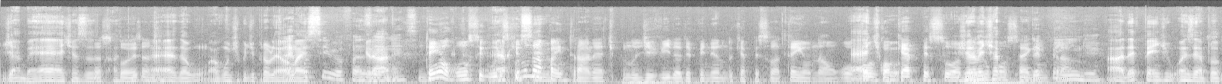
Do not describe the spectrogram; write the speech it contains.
diabetes, Essas coisas, né? é, algum, algum tipo de problema É mais. possível fazer, grave. né? Sim. Tem alguns seguros É que não dá pra entrar, né? Tipo, no de vida, dependendo do que a pessoa tem ou não. Ou É, tipo, qualquer pessoa geralmente mesmo é- consegue entrar. Depende. Ah, depende. Um exemplo,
